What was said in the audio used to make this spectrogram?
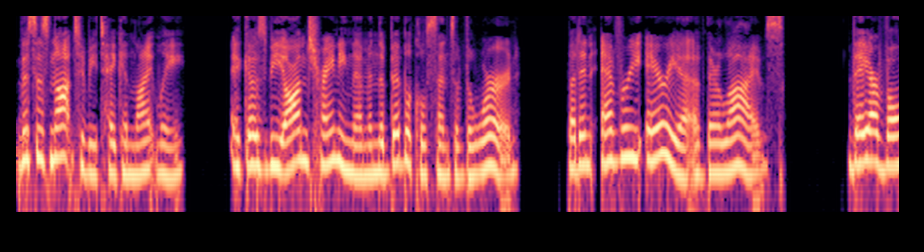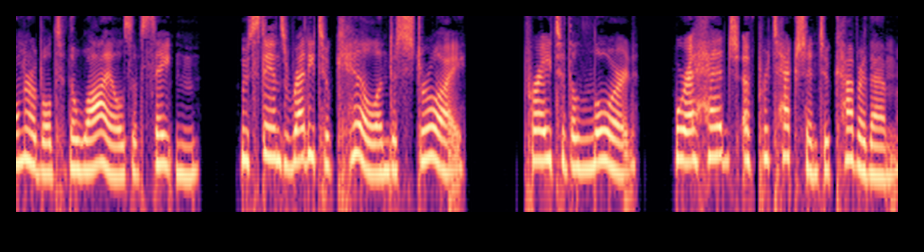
This is not to be taken lightly. It goes beyond training them in the biblical sense of the word, but in every area of their lives. They are vulnerable to the wiles of Satan, who stands ready to kill and destroy. Pray to the Lord for a hedge of protection to cover them.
